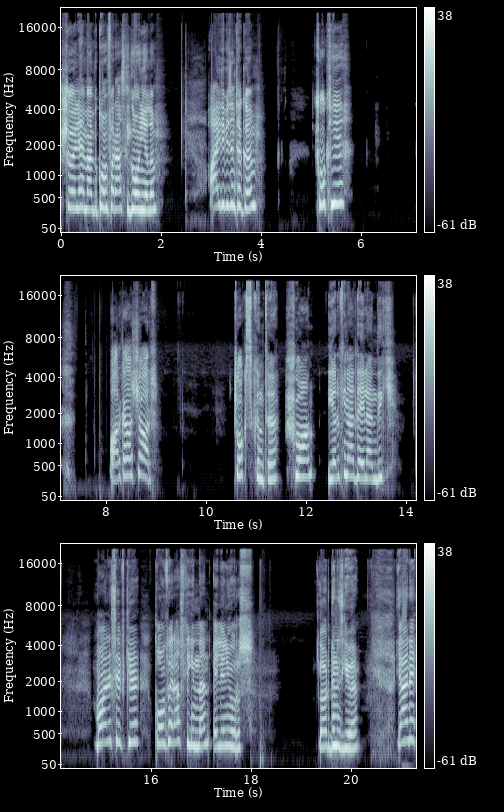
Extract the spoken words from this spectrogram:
Şöyle hemen bir konferans ligi oynayalım. Haydi bizim takım. Çok iyi. Arkadaşlar. Çok sıkıntı. Şu an yarı finalde elendik. Maalesef ki konferans liginden eleniyoruz. Gördüğünüz gibi. Yani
